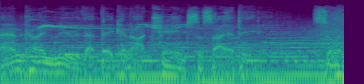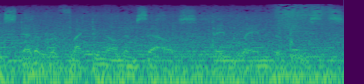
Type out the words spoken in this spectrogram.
Mankind knew that they cannot change society. So instead of reflecting on themselves, they blamed the beasts.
